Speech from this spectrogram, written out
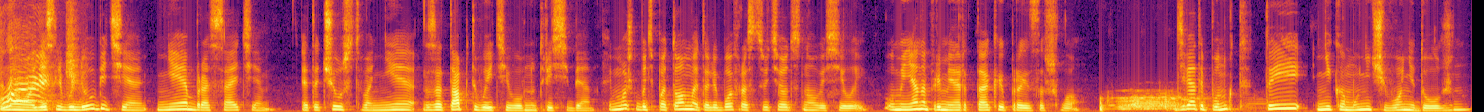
Но если вы любите, не бросайте это чувство, не затаптывайте его внутри себя. И может быть потом эта любовь расцветет с новой силой. У меня, например, так и произошло. Девятый пункт. Ты никому ничего не должен,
